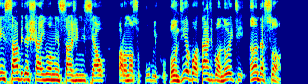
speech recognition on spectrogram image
quem sabe deixar aí uma mensagem inicial para o nosso público. Bom dia, boa tarde, boa noite, Anderson.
